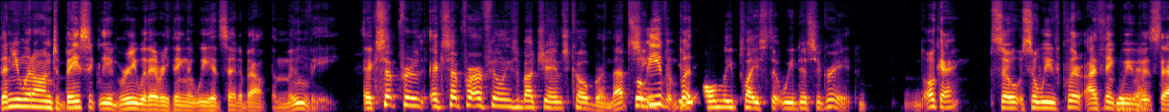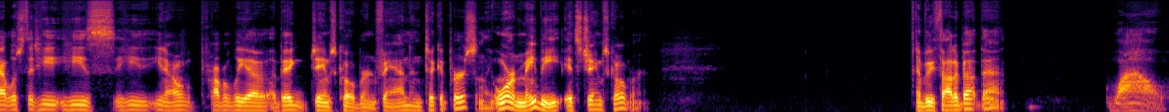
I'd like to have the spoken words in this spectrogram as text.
then you went on to basically agree with everything that we had said about the movie. Except for except for our feelings about James Coburn. That's Well, even- but- the only place that we disagreed. Okay, so so we've clear. I think we've established that he he's he you know probably a, a big James Coburn fan and took it personally, or maybe it's James Coburn. Have we thought about that? Wow,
